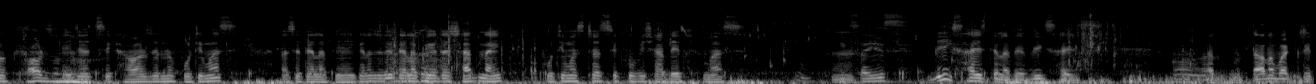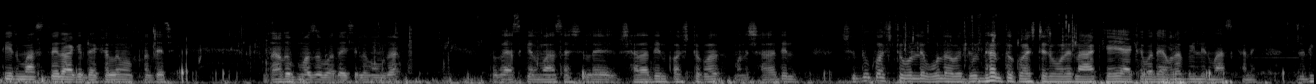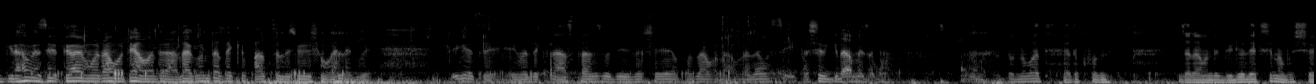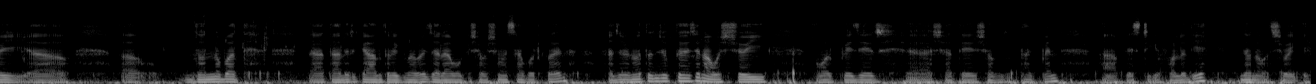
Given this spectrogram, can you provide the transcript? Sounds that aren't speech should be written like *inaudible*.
এই যে হচ্ছে খাওয়ার জন্য পুঁটি মাছ আছে তেলাপিয়া। এখানে যদি তেলাপিয়াটার স্বাদ নাই পুঁটি মাছটা হচ্ছে খুবই স্বাদের মাছ। Big size big size tilapia big size আর দানব আকৃতির মাছের আগে দেখালাম আপনাদের। দানব মাছও বাঁধাইছিলাম আমরা। তবে আজকের মাছ আসলে সারাদিন কষ্ট মানে সারাদিন শুধু কষ্ট বললে ভুল হবে, দুর্দান্ত কষ্টের পরে না খেয়ে একেবারে আমরা বিলের মাঝখানে। যদি গ্রামে যেতে হয় মোটামুটি আমাদের আধা ঘণ্টা থেকে পাঁচ চল্লিশ মিনিট সময় লাগবে। ঠিক আছে মাঝে একটা রাস্তা আছে, যদি এই পাশে আমরা যাব না, আমরা যাব সেই পাশের গ্রামে যাব। ধন্যবাদ এতক্ষণ যারা আমাদের ভিডিও দেখছেন, অবশ্যই ধন্যবাদ। তাদেরকে আন্তরিকভাবে যারা আমাকে সবসময় সাপোর্ট করেন আর যারা নতুন যুক্ত হয়েছেন, অবশ্যই আমার পেজের সাথে সংযুক্ত থাকবেন। পেজটিকে ফলো দিয়ে ধন্যবাদ সবাইকে।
